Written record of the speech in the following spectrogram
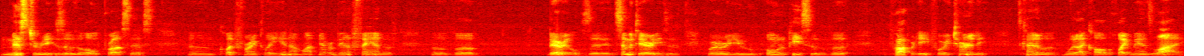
mysteries of the whole process. Um, quite frankly, you know, I've never been a fan of of uh, burials in cemeteries uh, where you own a piece of uh, property for eternity. It's kind of what I call the white man's lie.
